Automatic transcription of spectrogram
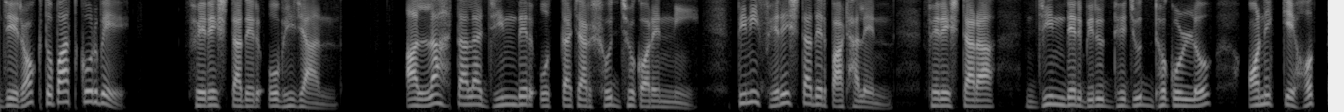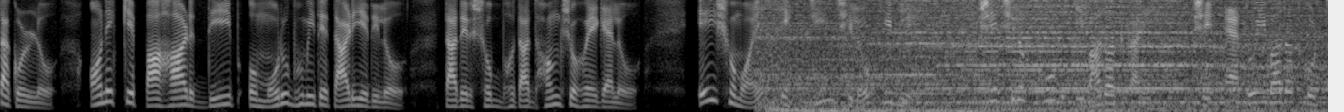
যে রক্তপাত করবে? ফেরেশতাদের অভিযান। আল্লাহ তালা জিনদের অত্যাচার সহ্য করেননি। তিনি ফেরেশতাদের পাঠালেন। ফেরেশতারা জিনদের বিরুদ্ধে যুদ্ধ করল, অনেককে হত্যা করল, অনেককে পাহাড়, দ্বীপ ও মরুভূমিতে তাড়িয়ে দিল। তাদের সভ্যতা ধ্বংস হয়ে গেল। এই সময় এক জিন ছিল ইবলিস। সে ছিল খুব ইবাদতকারী। সে এত ইবাদত করত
